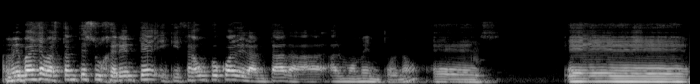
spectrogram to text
A mí me parece bastante sugerente y quizá un poco adelantada al momento, ¿no? Eh,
